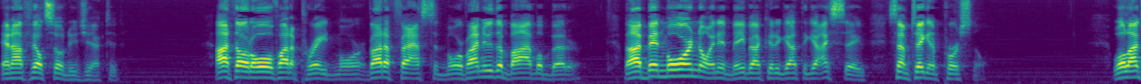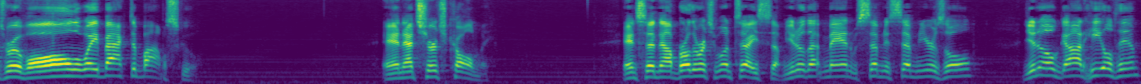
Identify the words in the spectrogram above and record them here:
And I felt so dejected. I thought, oh, if I'd have prayed more, if I'd have fasted more, if I knew the Bible better, if I'd been more anointed, maybe I could have got the guy saved. So I'm taking it personal. Well, I drove all the way back to Bible school. And that church called me and said, Now, Brother Rich, I want to tell you something. You know that man was 77 years old? You know God healed him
